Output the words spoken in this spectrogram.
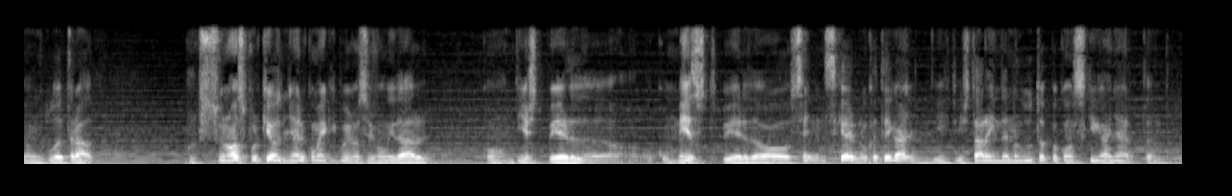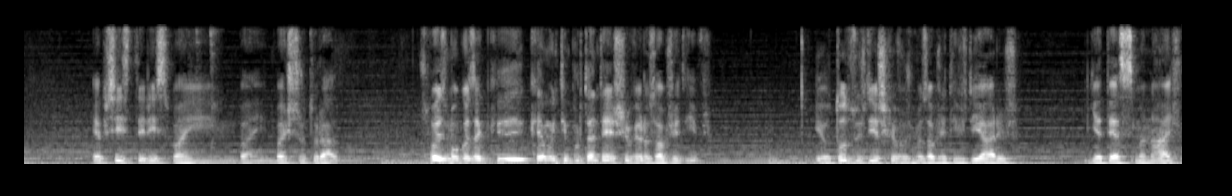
é um colateral porque se o nosso porquê é o dinheiro, como é que depois vocês vão lidar com dias de perda, ou com meses de perda, ou sem sequer nunca ter ganho e, estar ainda na luta para conseguir ganhar? Portanto, é preciso ter isso bem, bem, bem estruturado. Depois, uma coisa que, que é muito importante é escrever os objetivos. Eu todos os dias escrevo os meus objetivos diários e até semanais.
